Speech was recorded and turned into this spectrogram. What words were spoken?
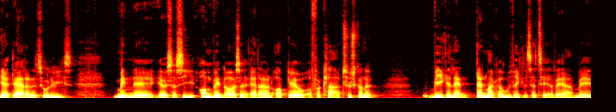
Ja, det er der naturligvis. Men øh, jeg vil så sige, omvendt også er der en opgave at forklare tyskerne, hvilket land Danmark har udviklet sig til at være med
